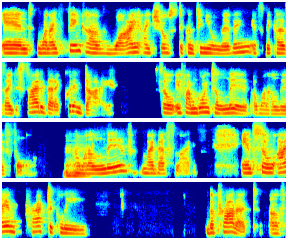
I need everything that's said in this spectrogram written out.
And when I think of why I chose to continue living, it's because I decided that I couldn't die. So if I'm going to live, I want to live full. Mm-hmm. I want to live my best life. And so I am practically the product of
